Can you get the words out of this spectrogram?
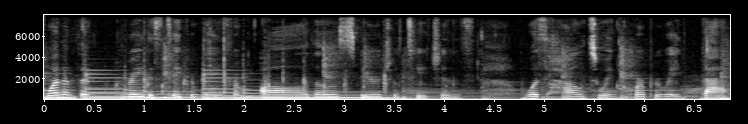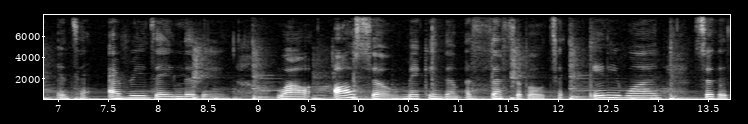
One of the greatest takeaway from all those spiritual teachings was how to incorporate that into everyday living while also making them accessible to anyone so that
